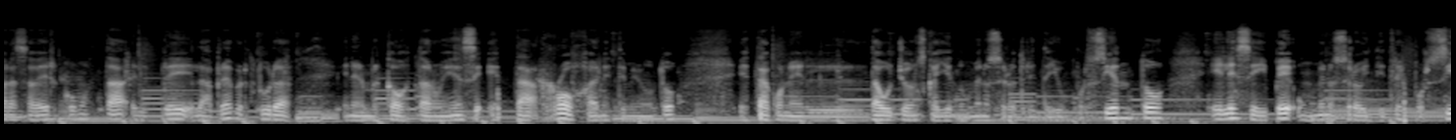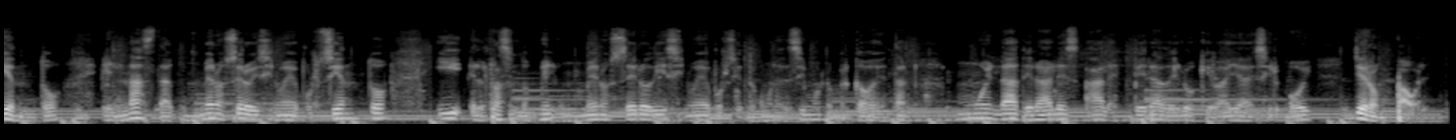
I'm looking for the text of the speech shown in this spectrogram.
para saber cómo está el la preapertura en el mercado estadounidense. Está roja en este minuto. Está con el Dow Jones cayendo un menos 0,31%, el SIP un menos 0,23%, el Nasdaq un menos 0,19% y el Russell 2000 un menos 0,19%. Como les decimos, los mercados están muy laterales a la espera de lo que vaya a decir hoy Jerome Powell.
